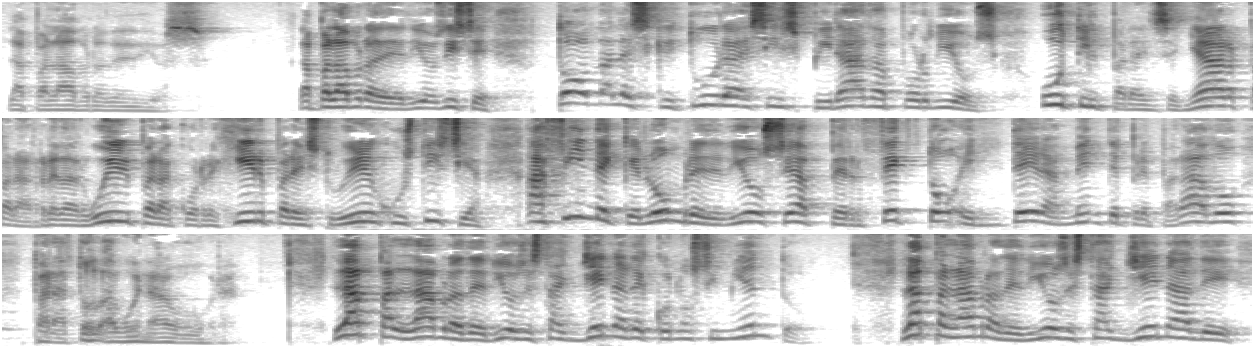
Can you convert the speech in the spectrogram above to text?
La palabra de Dios. La palabra de Dios dice, toda la escritura es inspirada por Dios, útil para enseñar, para redarguir, para corregir, para instruir en justicia, a fin de que el hombre de Dios sea perfecto, enteramente preparado para toda buena obra. La palabra de Dios está llena de conocimiento. La palabra de Dios está llena de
